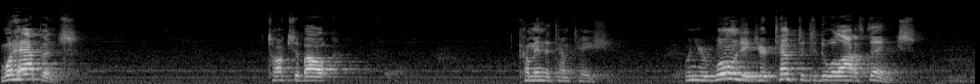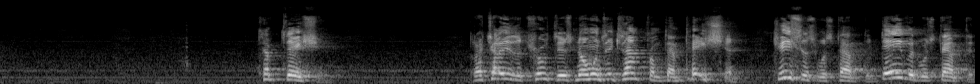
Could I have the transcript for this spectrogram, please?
What happens? It talks about come into temptation. When you're wounded, you're tempted to do a lot of things. Temptation. But I tell you the truth is, no one's exempt from temptation. Jesus was tempted, David was tempted,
